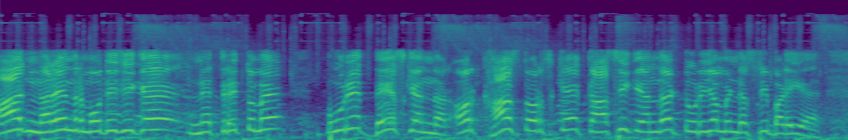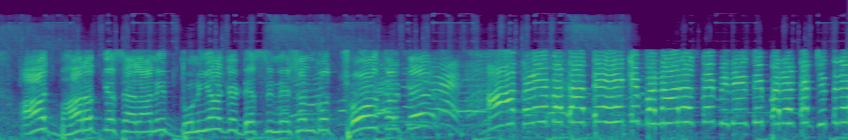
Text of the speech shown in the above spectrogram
आज नरेंद्र मोदी जी के नेतृत्व में पूरे देश के अंदर और खास तौर से काशी के अंदर टूरिज़्म इंडस्ट्री बढ़ी है। आज भारत के सैलानी दुनिया के डेस्टिनेशन को छोड़ करके आंकड़े बताते हैं कि बनारस में विदेशी पर्यटक जितने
